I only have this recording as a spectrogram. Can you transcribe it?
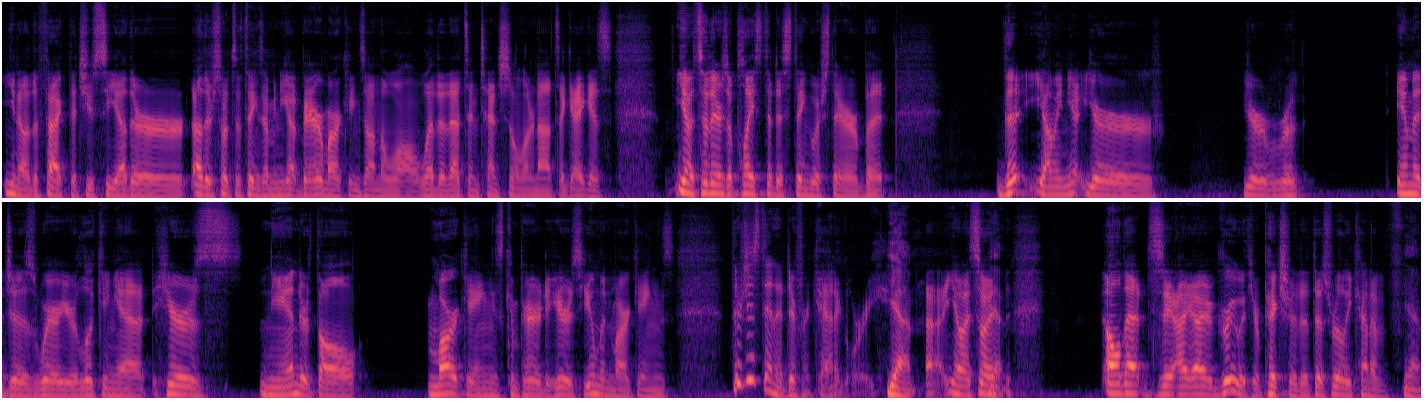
you know the fact that you see other other sorts of things. I mean, you got bear markings on the wall, whether that's intentional or not. Like, I guess you know. So there's a place to distinguish there, but the yeah, I mean your your images where you're looking at here's Neanderthal markings compared to here's human markings. They're just in a different category Yeah. uh, you know, so Yeah. it, all that say, I, I agree with your picture that this really kind of Yeah.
